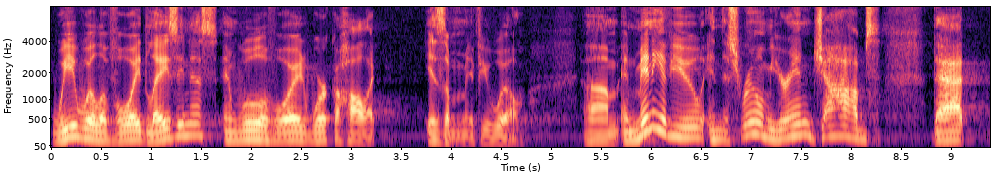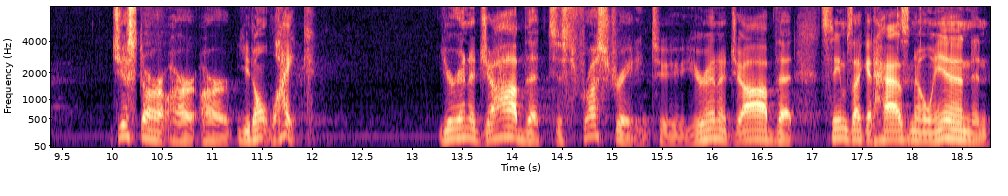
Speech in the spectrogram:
we will avoid laziness and we'll avoid workaholicism, if you will. Um, and many of you in this room, you're in jobs that just are, are, are you don't like. You're in a job that's just frustrating to you. You're in a job that seems like it has no end and,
